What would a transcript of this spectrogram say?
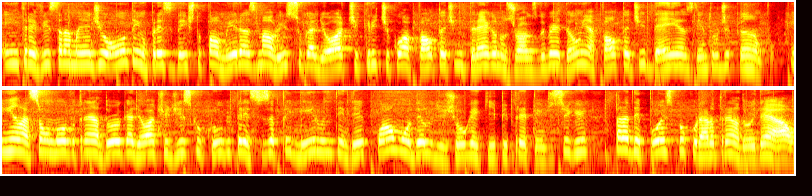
Em entrevista na manhã de ontem, o presidente do Palmeiras, Maurício Gagliotti, criticou a falta de entrega nos Jogos do Verdão e a falta de ideias dentro de campo. Em relação ao novo treinador, Gagliotti diz que o clube precisa primeiro entender qual modelo de jogo a equipe pretende seguir para depois procurar o treinador ideal.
